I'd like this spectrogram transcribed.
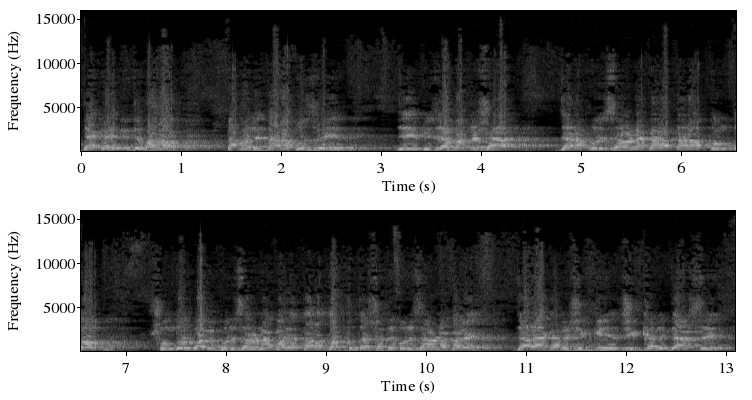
দেখাই দিতে পারো, তাহলে তারা বুঝবে যে বিজরা মাদ্রাসা যারা পরিচালনা করা, তারা অত্যন্ত সুন্দরভাবে পরিচালনা করে, তারা দক্ষতার সাথে পরিচালনা করে। যারা এখানে শিক্ষি- শিক্ষা নিতে আসছে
